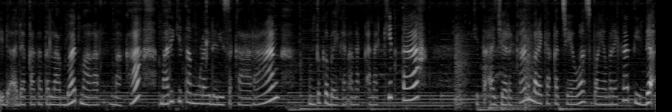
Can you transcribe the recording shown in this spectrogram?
tidak ada kata terlambat maka, maka mari kita mulai dari sekarang untuk kebaikan anak-anak kita kita ajarkan mereka kecewa supaya mereka tidak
